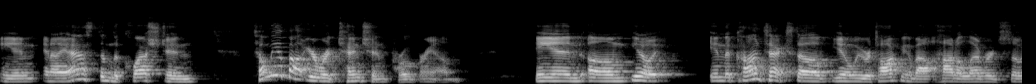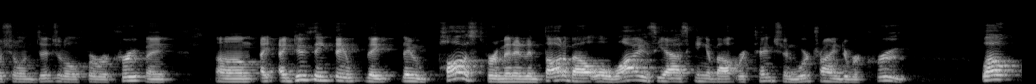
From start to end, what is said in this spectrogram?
And and I asked them the question, tell me about your retention program. And um, you know, in the context of, you know, we were talking about how to leverage social and digital for recruitment um, I, I, do think they, they they paused for a minute and thought about, well, why is he asking about retention? We're trying to recruit. Well,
